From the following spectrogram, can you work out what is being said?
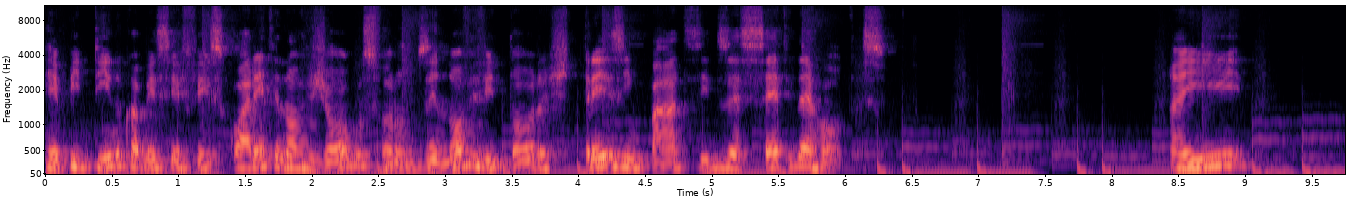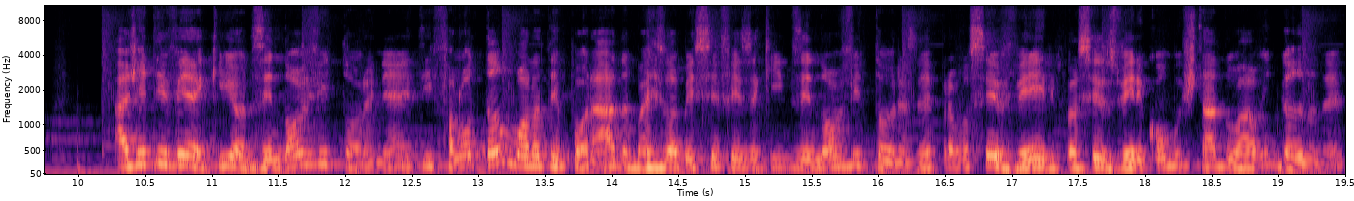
repetindo o ABC fez 49 jogos, foram 19 vitórias, 13 empates e 17 derrotas. Aí a gente vê aqui, ó, 19 vitórias, né? A gente falou tão mal da temporada, mas o ABC fez aqui 19 vitórias, né? Para você ver, para vocês verem como o estadual engana, né?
